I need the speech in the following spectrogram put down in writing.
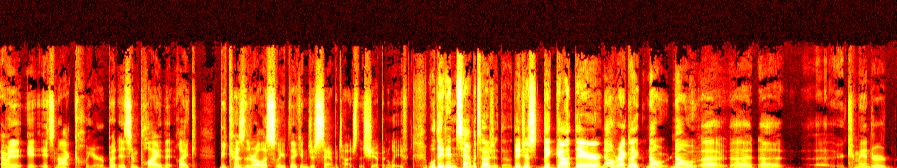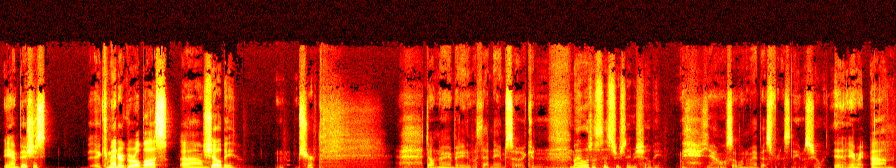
I mean it, it's not clear, but it's implied that like because they're all asleep they can just sabotage the ship and leave. Well, they didn't sabotage it though. They just they got there. No, right? Like- no, no. Uh, uh, uh, uh, Commander ambitious, Commander girl boss. Um, Shelby. sure. Don't know anybody with that name, so I couldn't. My little sister's name is Shelby. Yeah, also one of my best friends' name is Shelly. Uh, Anyway, um,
